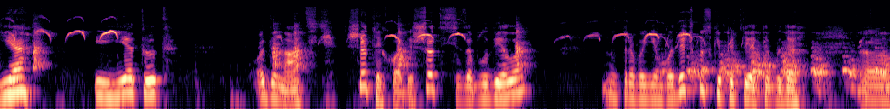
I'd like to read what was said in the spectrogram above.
є, і є тут 11. Що ти ходиш? Що ти сі заблудила? Ну, треба їм водичку скипятити буде, е,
